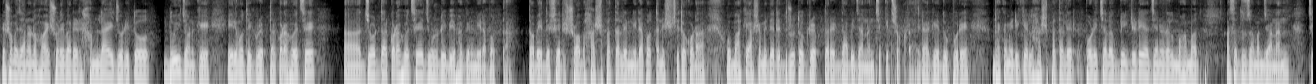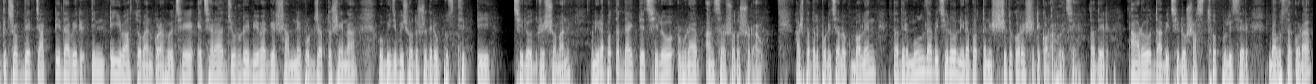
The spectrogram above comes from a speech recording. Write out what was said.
এ সময় জানানো হয়, শনিবারের হামলায় জড়িত দুই জনকে এর মধ্যে গ্রেপ্তার করা হয়েছে। জোরদার করা হয়েছে জরুরি বিভাগের নিরাপত্তা। তবে দেশের সব হাসপাতালের নিরাপত্তা নিশ্চিত করা ও বাকি আসামিদের দ্রুত গ্রেপ্তারের দাবি জানান চিকিৎসকরা। এর আগে দুপুরে ঢাকা মেডিকেল হাসপাতালের পরিচালক ব্রিগেডিয়ার জেনারেল মোহাম্মদ আসাদুজ্জামান জানান, চিকিৎসকদের চারটি দাবির তিনটিই বাস্তবায়ন করা হয়েছে। এছাড়া জরুরি বিভাগের সামনে পর্যাপ্ত সেনা ও বিজেপি সদস্যদের উপস্থিতি ছিল দৃশ্যমান। নিরাপত্তার দায়িত্বে ছিল র্যাব আনসার সদস্যরাও। হাসপাতাল পরিচালক বলেন, তাদের মূল দাবি ছিল নিরাপত্তা নিশ্চিত করা সেটি করা হয়েছে। তাদের আরও দাবি ছিল স্বাস্থ্য, পুলিশের ব্যবস্থা করা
